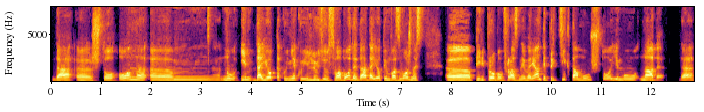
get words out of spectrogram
Да, э, что он, э, ну, им дает такую некую иллюзию свободы, да, дает им возможность э, перепробовав разные варианты, прийти к тому, что ему надо, да.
